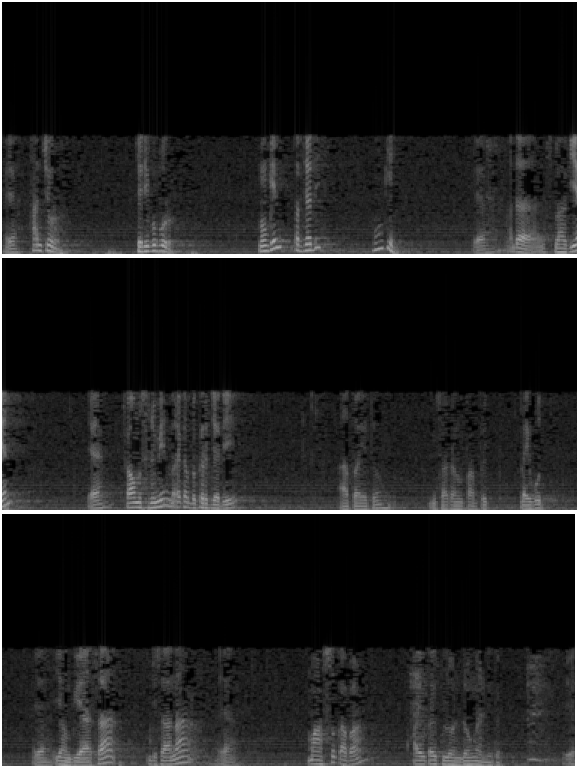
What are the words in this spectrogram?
Ya, hancur. Jadi bubur. Mungkin terjadi? Mungkin. Ya, ada sebagian ya, kaum muslimin mereka bekerja di apa itu? Misalkan pabrik plywood. Ya, yang biasa di sana ya masuk apa? kayu-kayu gelondongan itu. Ya,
